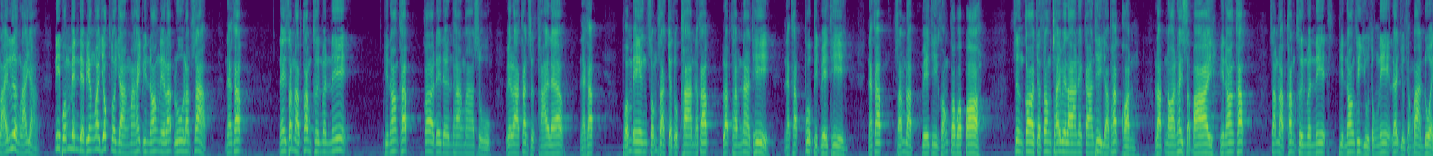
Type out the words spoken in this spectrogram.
หลายเรื่องหลายอย่าง นี่ผมเป็นเดียเพียงว่ายกตัวอย่างมาให้พี่น้องได้รับรู้รับทราบนะครับ ในสำหรับค่ำคืนวันนี้ พี่น้องครับก็ได้เดินทางมาสู่เวลาขั้นสุดท้ายแล้วนะครับ ผมเองสมศักดิ์จตุคามนะครับ รับทำหน้าที่นะครับผู้ปิดเวทีนะครับสำหรับเวทีของกบปซึ่งก็จะต้องใช้เวลาในการที่จะพักผ่อน หลับนอนให้สบาย พี่น้องครับสำหรับค่ำคืนวันนี้ พี่น้องที่อยู่ตรงนี้และอยู่ทางบ้านด้วย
